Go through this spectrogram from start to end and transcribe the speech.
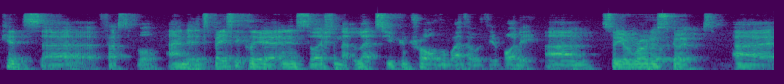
Kids uh, Festival. And it's basically an installation that lets you control the weather with your body. Um, so you're rotoscoped uh,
